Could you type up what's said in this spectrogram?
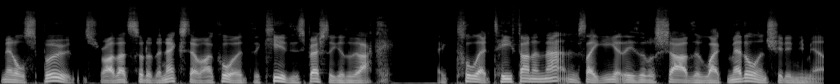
metal spoons, right? That's sort of the next step. I call it the kids, especially because they're like they pull their teeth on and that, and it's like you get these little shards of like metal and shit in your mouth,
